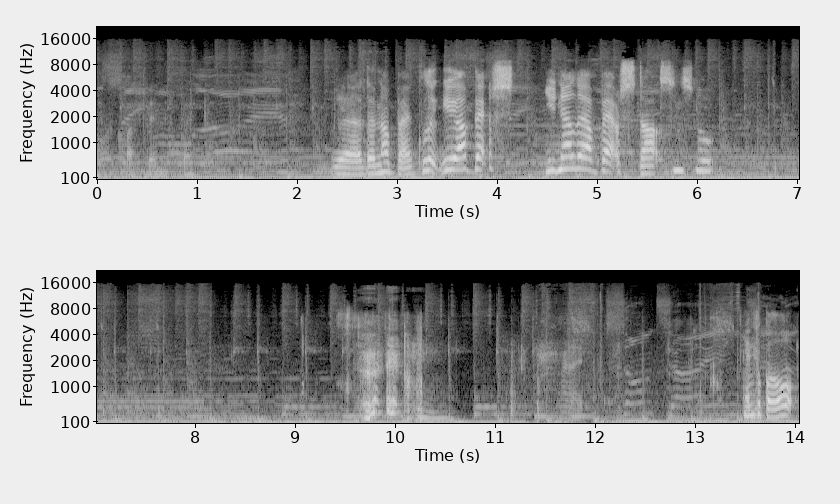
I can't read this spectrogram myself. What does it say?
we're Clifton's big. Yeah, they're not big. Look, you have better. You nearly have better stats than Stoke. Right. I forgot.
